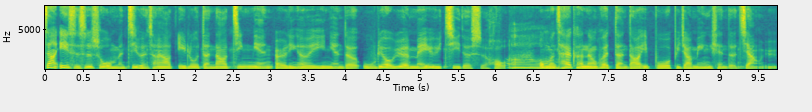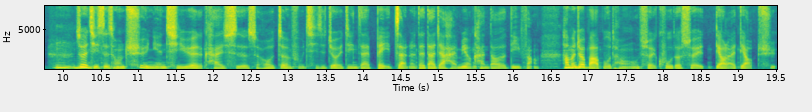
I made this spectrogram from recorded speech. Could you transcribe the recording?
这样意思是说，我们基本上要一路等到今年二零二一年的五六月梅雨季的时候，oh. 我们才可能会等到一波比较明显的降雨。嗯，所以其实从去年七月开始的时候，政府其实就已经在备战了，在大家还没有看到的地方，他们就把不同水库的水调来调去，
